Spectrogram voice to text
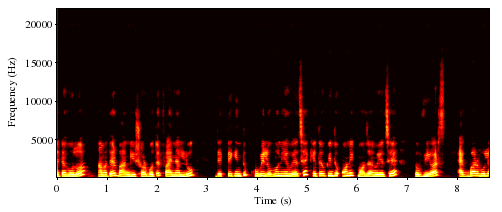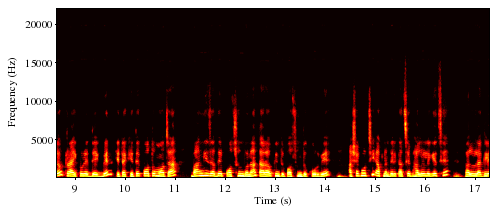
এটা হলো আমাদের বাঙ্গির শরবতের ফাইনাল লুক দেখতে কিন্তু খুবই লোভনীয় হয়েছে, খেতেও কিন্তু অনেক মজা হয়েছে। তো ভিয়ার্স একবার হলেও ট্রাই করে দেখবেন, এটা খেতে কত মজা। বাঙ্গি যাদের পছন্দ না, তারাও কিন্তু পছন্দ করবে। আশা করছি আপনাদের কাছে ভালো লেগেছে। ভালো লাগলে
